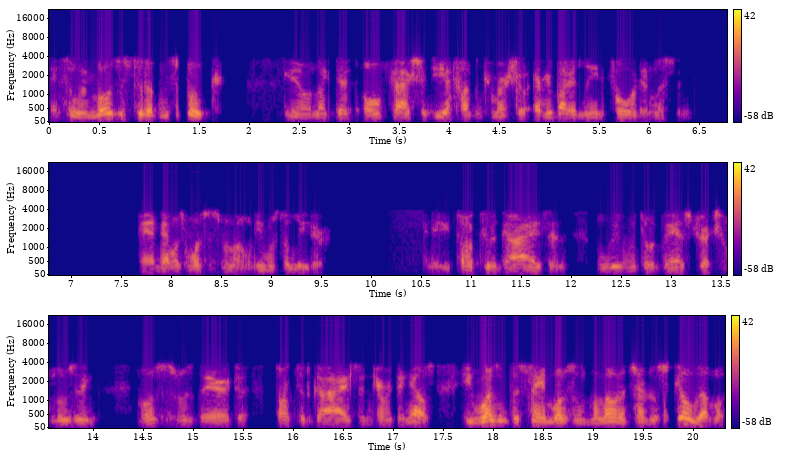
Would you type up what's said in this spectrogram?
And so when Moses stood up and spoke, you know, like that old-fashioned E.F. Hutton commercial, everybody leaned forward and listened. And that was Moses Malone. He was the leader. And he talked to the guys, and when we went through a bad stretch of losing, Moses was there to talk to the guys and everything else. He wasn't the same Moses Malone in terms of skill level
